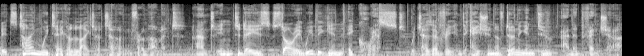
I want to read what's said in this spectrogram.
It's time we take a lighter tone for a moment, and in today's story, we begin a quest which has every indication of turning into an adventure.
